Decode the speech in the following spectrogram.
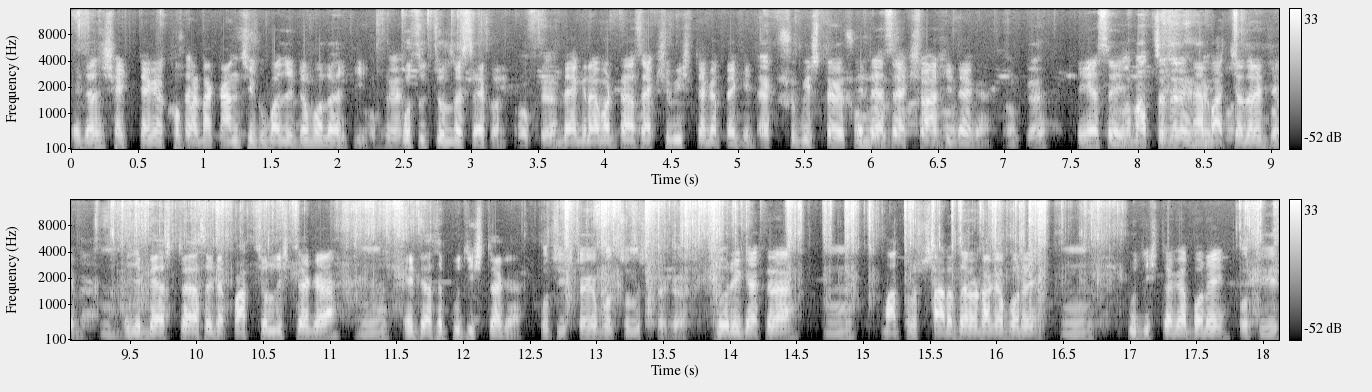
এটা আছে ষাট টাকা খোপাটা কাঞ্চি খোপা যেটা বলে আর কি। প্রচুর চলতেছে এখন। ব্যাগ রাবারটা আছে টাকা প্যাকেট একশো বিশ টাকা এটা আছে টাকা। ওকে। ঠিক আছে? বাচ্চাদের হ্যাঁ বাচ্চাদের আইটেম এই যে ব্যাসটা আছে এটা পাঁচচল্লিশ টাকা। এটা আছে পঁচিশ টাকা। পঁচিশ টাকা পঁচল্লিশ টাকা। দড়ি কাঁকড়া মাত্র সাড়ে তেরো টাকা পরে হুম। পঁচিশ টাকা পরে পঁচিশ।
